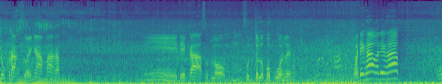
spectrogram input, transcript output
ลูกรังสวยงามมากครับ นี่เดก้าสุดหล่ออื้อหือฝุ่นตลบอบอวนเลยครับสวัสดีครับสวัสดีครับโอ้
